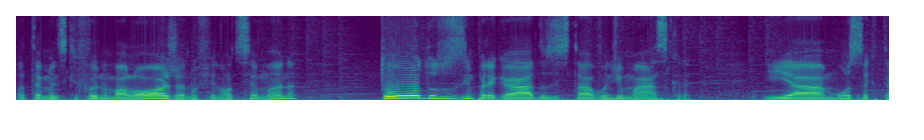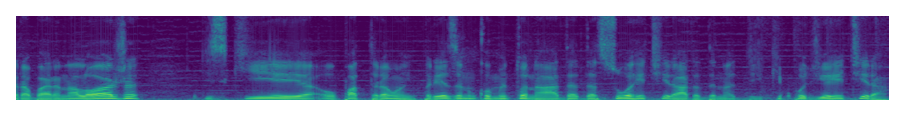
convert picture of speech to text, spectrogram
Ela também disse que foi numa loja no final de semana, todos os empregados estavam de máscara. E a moça que trabalha na loja disse que o patrão, a empresa, não comentou nada da sua retirada, de que podia retirar.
